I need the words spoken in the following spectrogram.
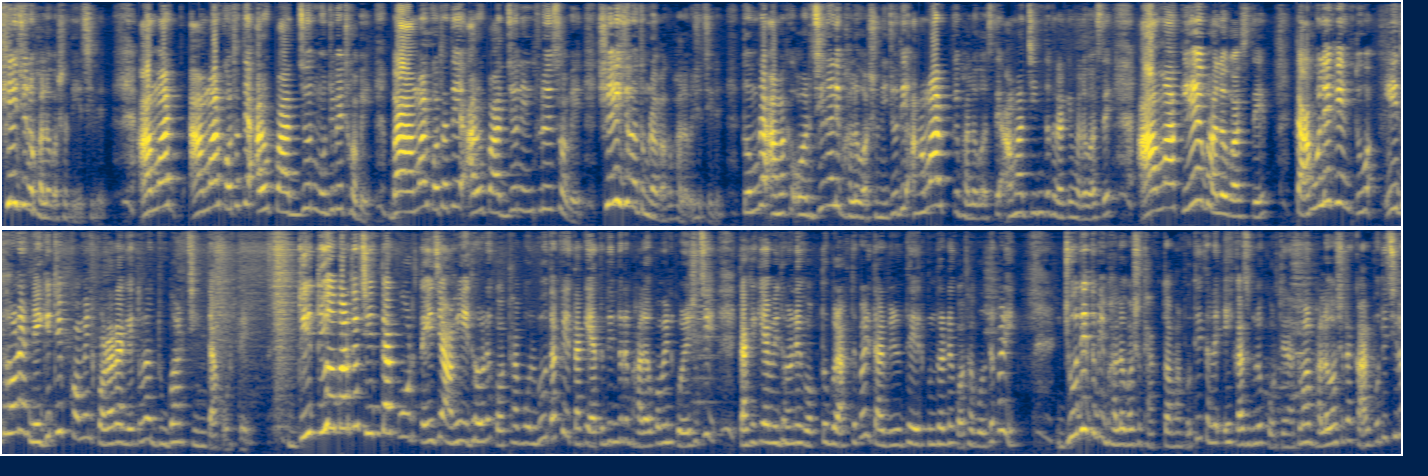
সেই জন্য ভালোবাসা দিয়েছিলে। আমার আমার কথাতে আরও পাঁচজন মোটিভেট হবে বা আমার কথাতে আরও পাঁচজন ইনফ্লুয়েন্স হবে, সেই জন্য তোমরা আমাকে ভালোবেসেছিলে। তোমরা আমাকে অরিজিনালি ভালোবাসনি। যদি আমাকে ভালোবাসতে, আমার চিন্তাধারাকে ভালোবাসতে, আমাকে ভালোবাসতে, তাহলে কিন্তু এই ধরনের নেগেটিভ কমেন্ট করার আগে তোমরা দুবার চিন্তা করতে। দ্বিতীয়বার তো চিন্তা করতে যে আমি এই ধরনের কথা বলব, তাকে তাকে এতদিন ধরে ভালো কমেন্ট করে এসেছি, তাকে কি আমি ধরনের বক্তব্য রাখতে পারি? তার বিরুদ্ধে এরকম ধরনের কথা বলতে পারি? যদি তুমি ভালোবাসা থাকতো আমার প্রতি, তাহলে এই কাজগুলো করতে না। তোমার ভালোবাসাটা কার প্রতি ছিল?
